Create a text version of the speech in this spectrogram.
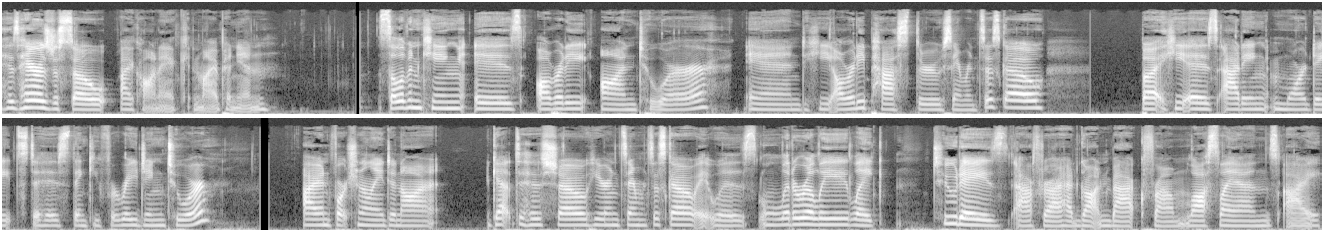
his hair is just so iconic in my opinion. Sullivan King is already on tour and he already passed through San Francisco, but he is adding more dates to his Thank You for Raging tour. I unfortunately did not get to his show here in San Francisco. It was literally like two days after I had gotten back from Lost Lands. I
